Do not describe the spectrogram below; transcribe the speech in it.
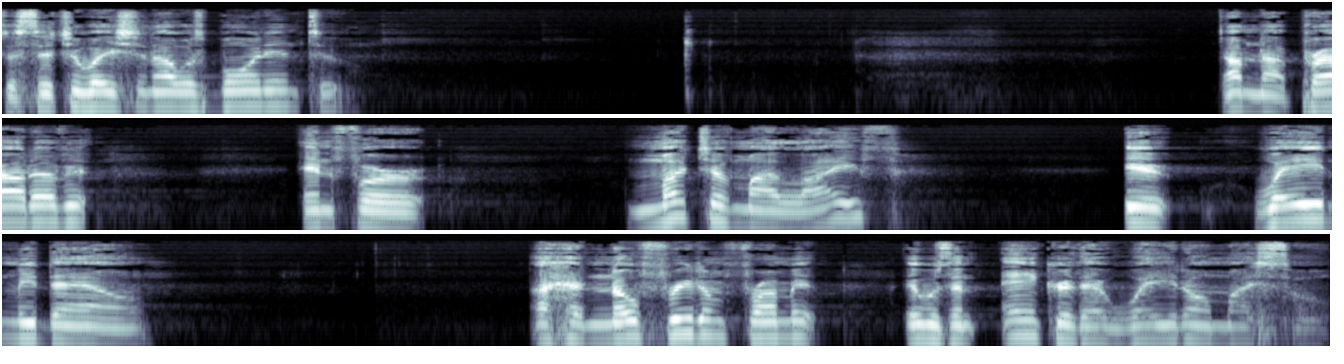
It's a situation I was born into. I'm not proud of it. And for much of my life, it weighed me down. I had no freedom from it. It was an anchor that weighed on my soul.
